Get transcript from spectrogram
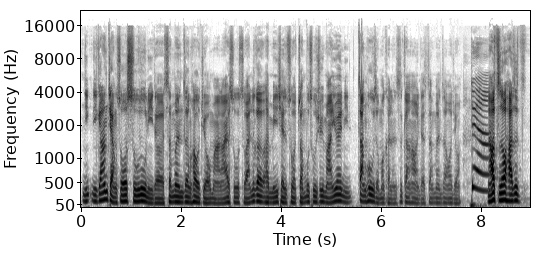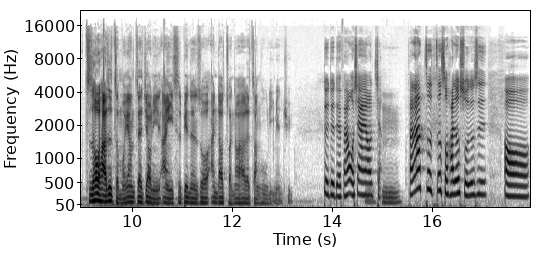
你你刚刚讲说输入你的身份证后九码，然后输出来，那个很明显说转不出去嘛，因为你账户怎么可能是刚好你的身份证后九码？对啊，然后之后他是之后他是怎么样再叫你按一次，变成说按到转到他的账户里面去？对对对，反正我现在要讲，嗯，反正他这这时候他就说就是呃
